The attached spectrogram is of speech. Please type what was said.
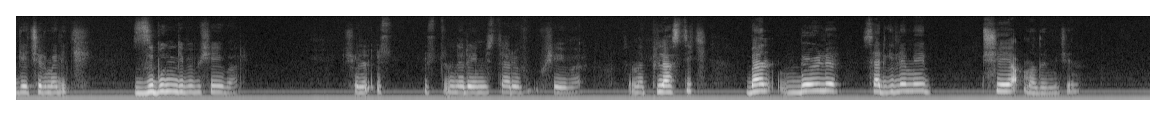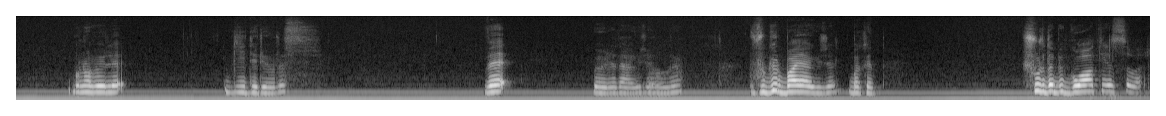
geçirmelik zıbın gibi bir şey var. Şöyle üst, üstünde Rey Mysterio şey var. Sonra plastik. Ben böyle sergilemeyi şey yapmadığım için buna böyle giydiriyoruz. Ve böyle daha güzel oluyor. Bu figür baya güzel. Bakın. Şurada bir Goat yazısı var.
